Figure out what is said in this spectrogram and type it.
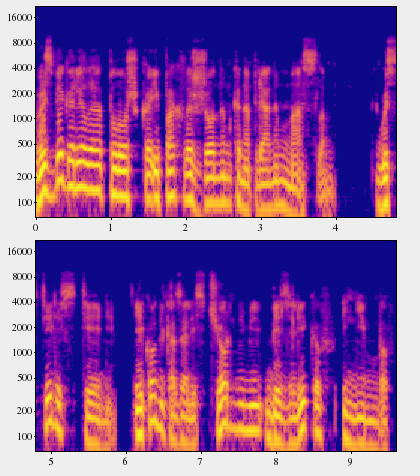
В избе горела плошка и пахло жженным конопляным маслом. Густились тени. Иконы казались черными, без ликов и нимбов.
